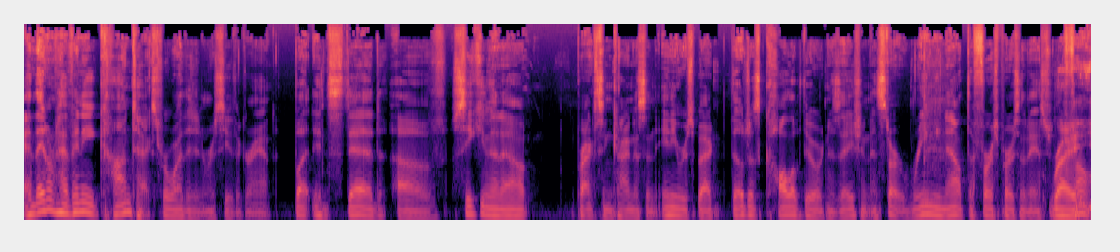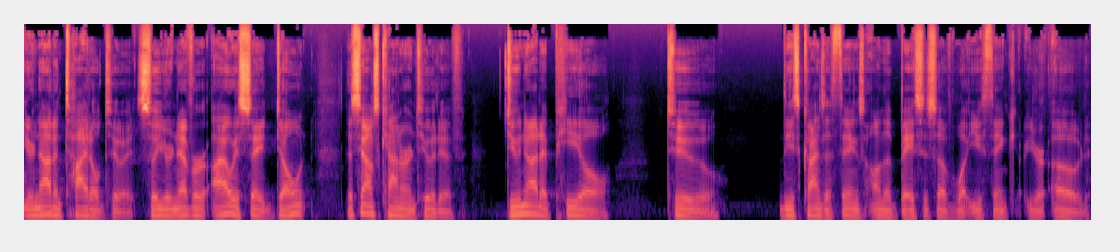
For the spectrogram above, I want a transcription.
and they don't have any context for why they didn't receive the grant. But instead of seeking that out, practicing kindness in any respect, they'll just call up the organization and start reaming out the first person that answers the Right. You're not entitled to it. So you're never, I always say, don't, this sounds counterintuitive. Do not appeal to these kinds of things on the basis of what you think you're owed.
